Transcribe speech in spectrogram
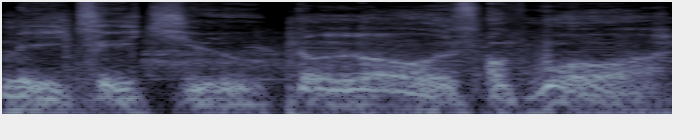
me teach you the laws of war.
